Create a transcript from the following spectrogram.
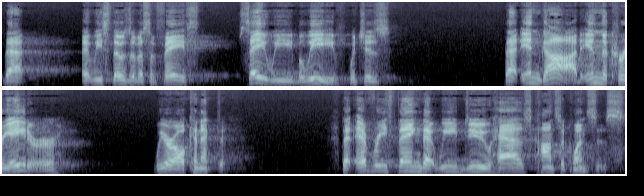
that at least those of us of faith say we believe, which is that in God, in the Creator, we are all connected. That everything that we do has consequences.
